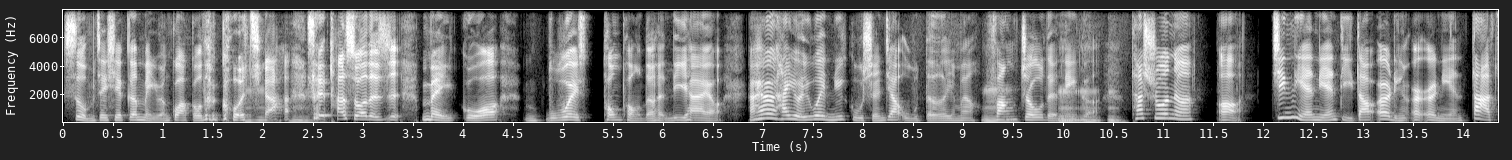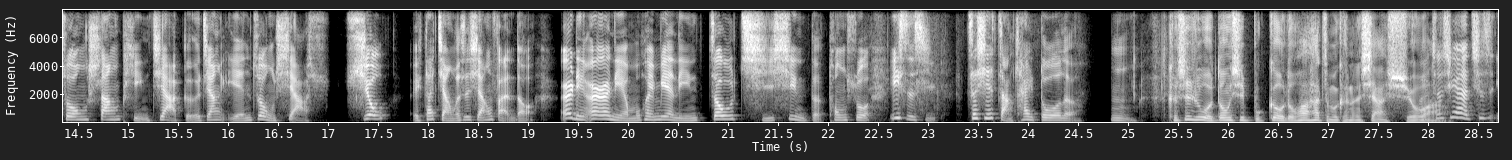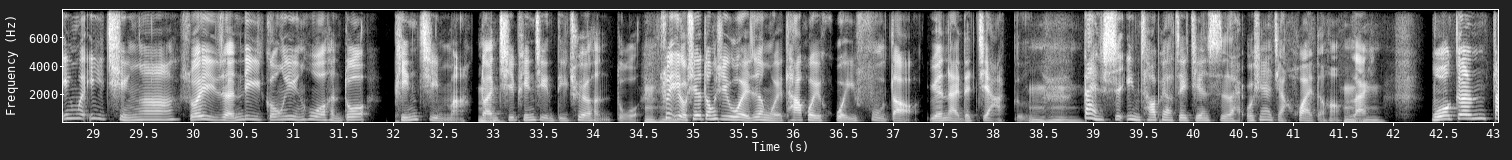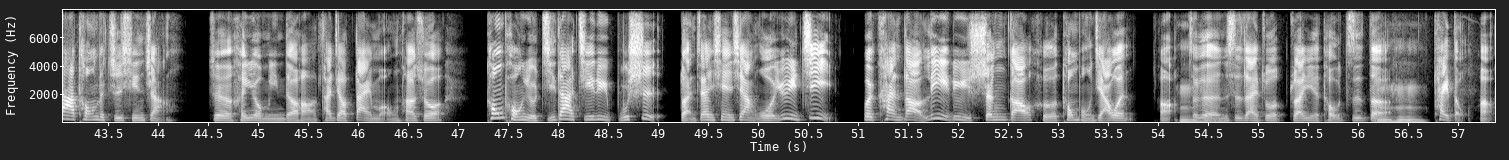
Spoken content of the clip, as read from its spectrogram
是我们这些跟美元挂钩的国家，嗯嗯、所以他说的是美国不会通膨的很厉害哦。然后还有一位女股神叫伍德，有没有？方舟的那个，他说呢，哦，今年年底到二零二二年，大宗商品价格将严重下修。诶，他讲的是相反的哦。二零二二年我们会面临周期性的通缩，意思是这些涨太多了。嗯，可是如果东西不够的话，他怎么可能下修啊？这现在其实因为疫情啊，所以人力供应或很多瓶颈嘛，短期瓶颈的确很多，嗯、所以有些东西我也认为它会回复到原来的价格。嗯哼。但是印钞票这件事来，我现在讲坏的哈，来，嗯、摩根大通的执行长，这很有名的哈，他叫戴蒙，他说通膨有极大几率不是短暂现象，我预计会看到利率升高和通膨加温。啊，这个人是在做专业投资的，泰斗啊。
